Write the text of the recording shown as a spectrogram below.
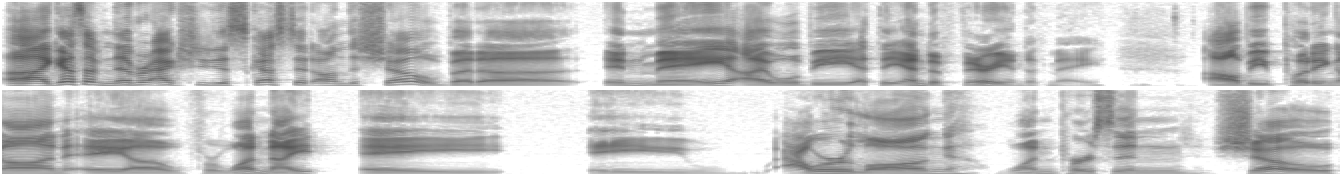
I guess I've never actually discussed it on the show, but uh, in May I will be at the end of very end of May. I'll be putting on a uh, for one night a a hour long one person show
